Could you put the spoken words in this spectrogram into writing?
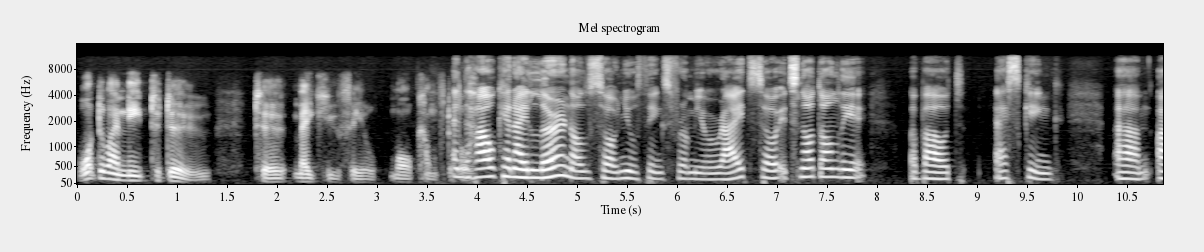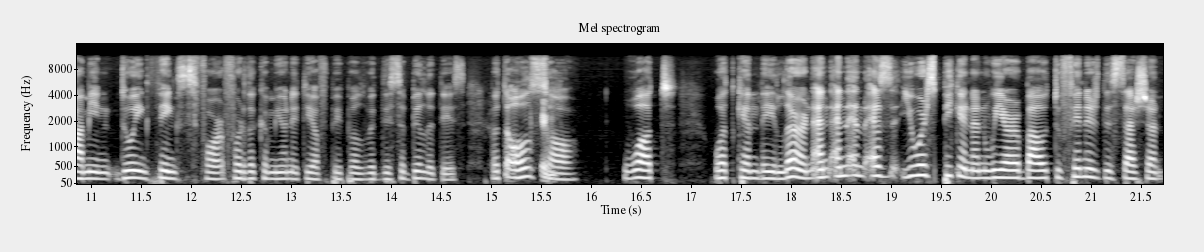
What do I need to do to make you feel more comfortable? And how can I learn also new things from you, right? So it's not only about asking, um, I mean, doing things for, for the community of people with disabilities, but also what what can they learn? And, and, and as you were speaking and we are about to finish this session,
